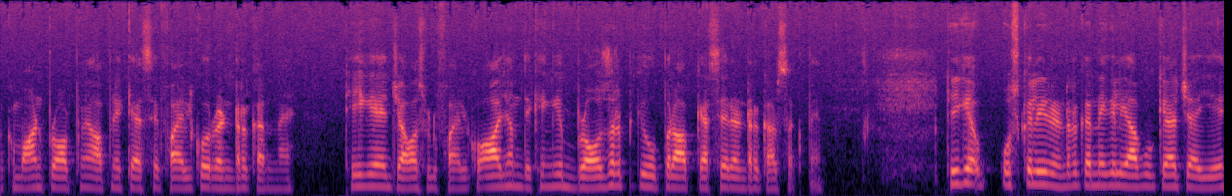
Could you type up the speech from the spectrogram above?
कमांड प्रॉम्प्ट में आपने कैसे फ़ाइल को रेंडर करना है। ठीक है जावास्क्रिप्ट फ़ाइल को। आज हम देखेंगे ब्राउज़र के ऊपर आप कैसे रेंडर कर सकते हैं। ठीक है, उसके लिए रेंडर करने के लिए आपको क्या चाहिए?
